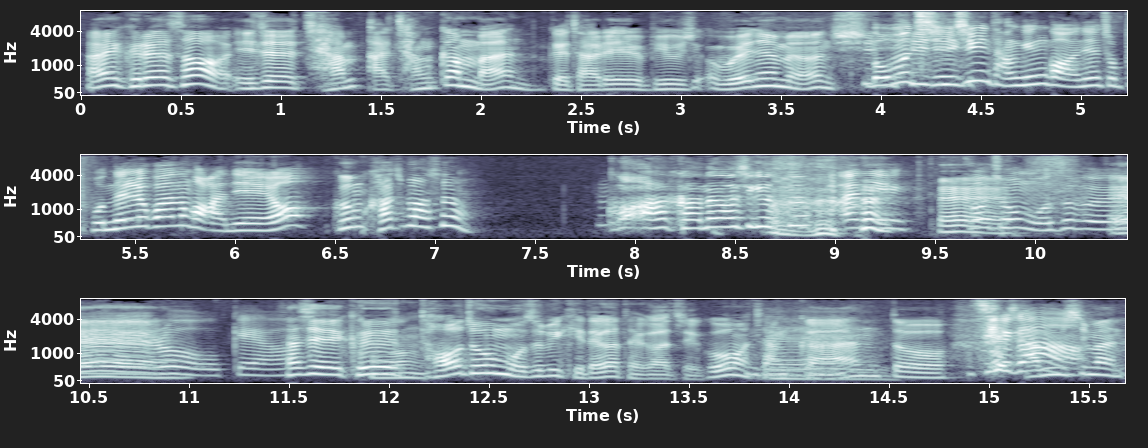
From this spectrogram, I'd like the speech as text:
아니 그래서 이제 잠 아 잠깐만 그 자리를 비우시 왜냐면 쉬, 너무 진심이 담긴 거 아니에요? 저 보내려고 하는 거 아니에요? 그럼 가지 마세요. 아, 가능하시겠어요? 아니 네. 더 좋은 모습으로 네. 올게요. 사실 그 더 좋은 모습이 기대가 돼가지고 네. 잠깐 또 제가 잠시만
